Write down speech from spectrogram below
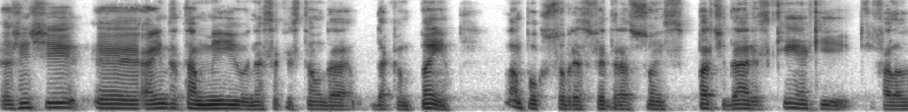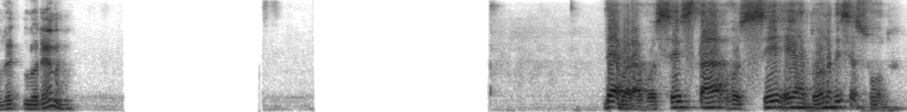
a gente é, ainda está meio nessa questão da, da campanha falar um pouco sobre as federações partidárias. Quem é que, que fala? Lorena? Débora, você está, você é a dona desse assunto.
